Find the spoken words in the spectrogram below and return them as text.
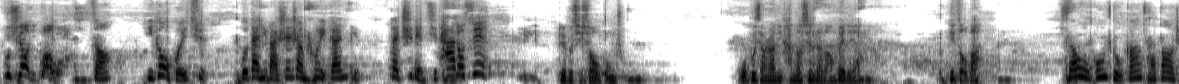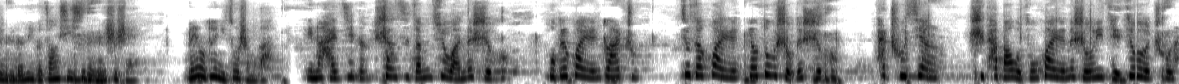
不需要你管我。走，你跟我回去，我带你把身上处理干净，再吃点其他的。小心！对不起，小五公主，我不想让你看到现在狼狈的样子。你走吧。小五公主刚才抱着你的那个脏兮兮的人是谁？没有对你做什么吧？你们还记得上次咱们去玩的时候，我被坏人抓住，就在坏人要动手的时候，他出现了，是他把我从坏人的手里解救了出来。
